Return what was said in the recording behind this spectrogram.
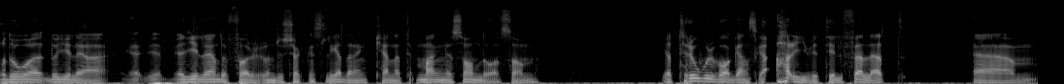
Och då, då gillar jag, jag, jag gillar ändå förundersökningsledaren Kenneth Magnusson då som jag tror var ganska arg vid tillfället. Um,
